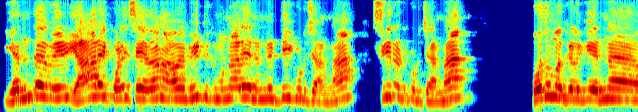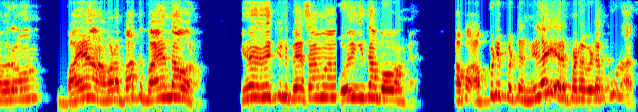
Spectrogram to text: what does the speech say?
எந்த யாரை கொலை செய்தாலும் அவன் வீட்டுக்கு முன்னாலே நின்று டீ குடிச்சான்னா சிகரெட் குடிச்சான்னா பொதுமக்களுக்கு என்ன வரும்? பயம் அவனை பார்த்து பயம்தான் வரும். இது இதுக்குன்னு பேசாம ஒதுங்கி தான் போவாங்க. அப்ப அப்படிப்பட்ட நிலை ஏற்பட விடக்கூடாது.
